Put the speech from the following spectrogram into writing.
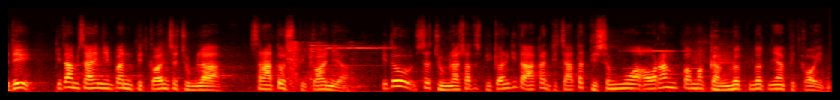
Jadi kita misalnya nyimpan Bitcoin sejumlah 100 Bitcoin ya, itu sejumlah 100 Bitcoin kita akan dicatat di semua orang pemegang node-node-nya Bitcoin.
